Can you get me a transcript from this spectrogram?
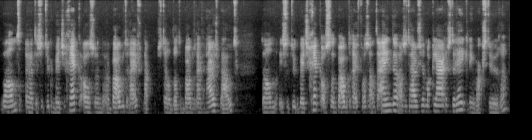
Want uh, het is natuurlijk een beetje gek als een uh, bouwbedrijf, nou stel dat een bouwbedrijf een huis bouwt, dan is het natuurlijk een beetje gek als dat bouwbedrijf pas aan het einde, als het huis helemaal klaar is, de rekening mag sturen.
